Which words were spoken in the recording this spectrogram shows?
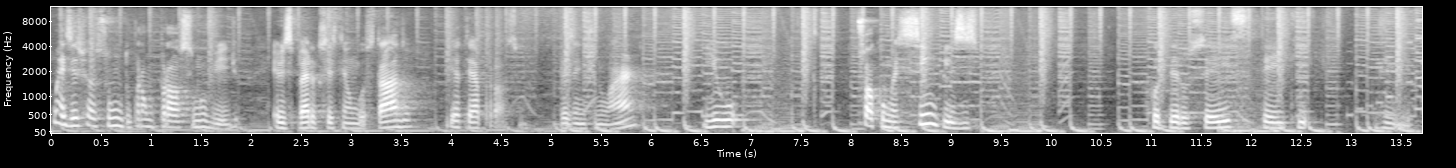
mas isso é assunto para um próximo vídeo. Eu espero que vocês tenham gostado e até a próxima. Presente no ar e o... Só como é simples, roteiro 6, take vídeo.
